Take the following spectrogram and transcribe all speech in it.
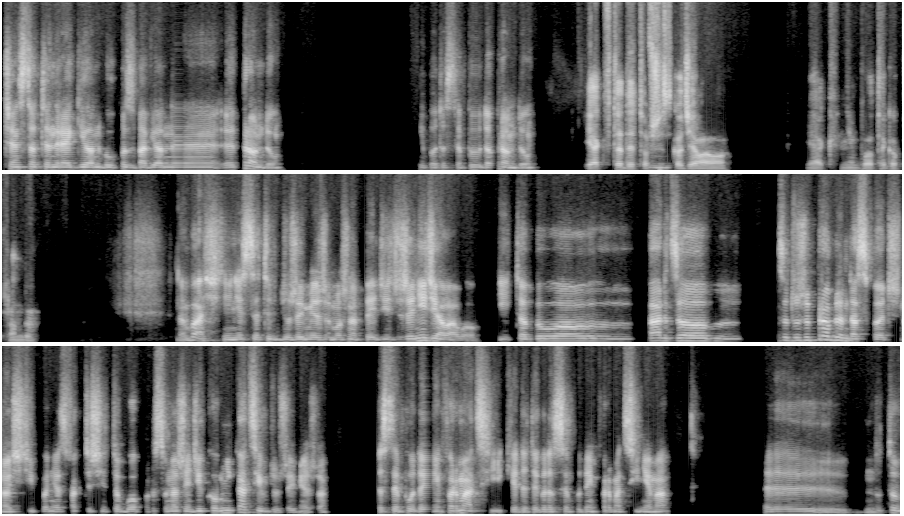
Często ten region był pozbawiony y, prądu. Nie było dostępu do prądu. Jak wtedy to wszystko działało? Jak nie było tego prądu? No właśnie, niestety w dużej mierze można powiedzieć, że nie działało. I to było bardzo, bardzo duży problem dla społeczności, ponieważ faktycznie to było po prostu narzędzie komunikacji w dużej mierze dostępu do informacji. Kiedy tego dostępu do informacji nie ma, yy, no to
